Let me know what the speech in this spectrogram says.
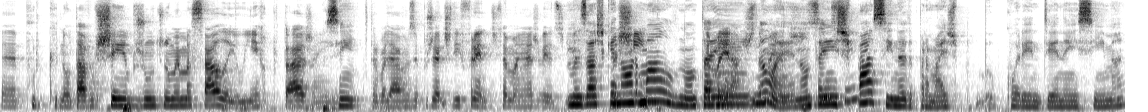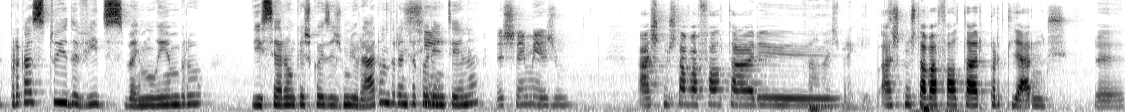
Eh, porque não estávamos sempre juntos na mesma sala, eu ia em reportagem, Sim. trabalhávamos em projetos diferentes também às vezes. Mas acho que é Mas sim, normal, não tem, acho, não é? acho. Não Sim, tem sim. espaço e ainda para mais quarentena em cima. Por acaso tu e o David, se bem me lembro, disseram que as coisas melhoraram durante a Sim. quarentena? Achei mesmo. Acho que nos estava a faltar. eh, Fala mais para aqui. acho que nos estava a faltar partilharmos eh,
